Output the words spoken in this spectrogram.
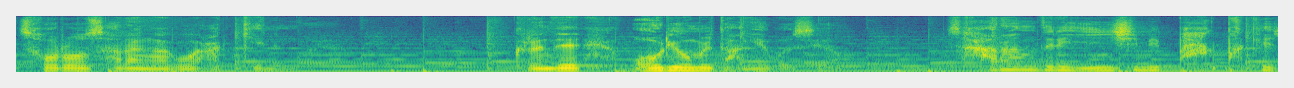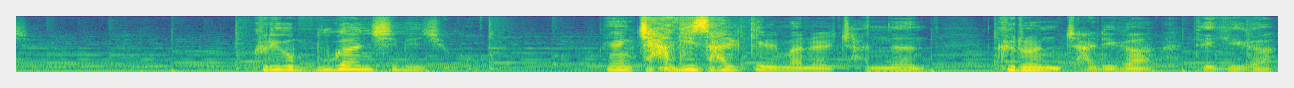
서로 사랑하고 아끼는 거예요. 그런데 어려움을 당해보세요. 사람들의 인심이 팍팍해져요. 그리고 무관심해지고 그냥 자기 살 길만을 찾는 그런 자리가 되기가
